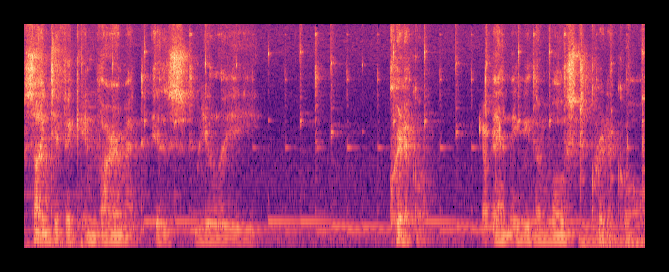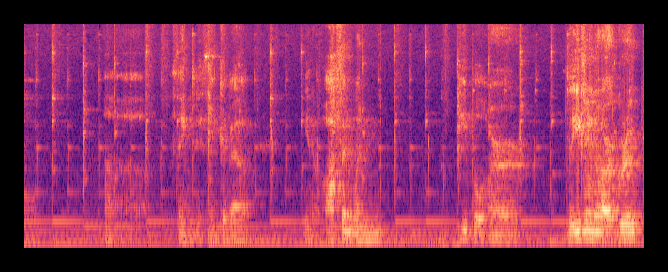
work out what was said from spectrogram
scientific environment is really critical okay. and maybe the most critical uh, thing to think about. You know, often when people are leaving our group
